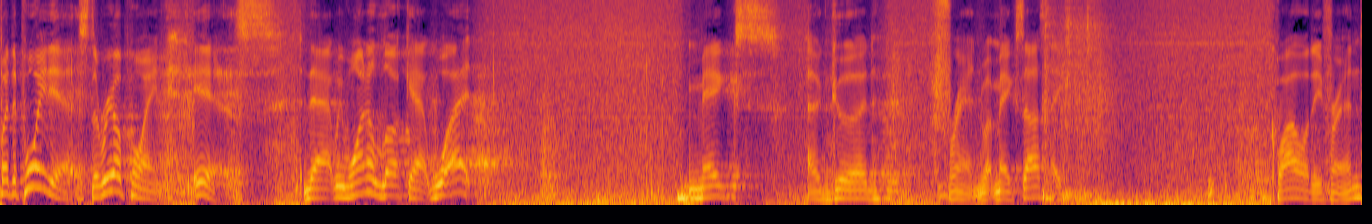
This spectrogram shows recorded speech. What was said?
but the point is, the real point is that we want to look at what makes a good friend, what makes us a quality friend.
